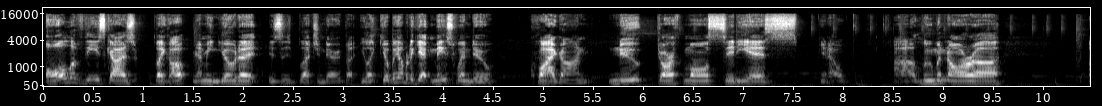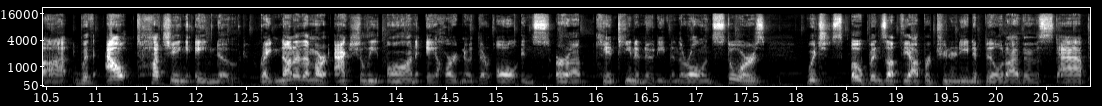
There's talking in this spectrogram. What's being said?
all of these guys. Like, oh, I mean, Yoda is a legendary, but you like, you'll be able to get Mace Windu, Qui Gon, Nute, Darth Maul, Sidious, you know, uh, Luminara, uh, without touching a node, right? None of them are actually on a hard node. They're all in, or a Cantina node even. They're all in stores, which opens up the opportunity to build either the Stap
